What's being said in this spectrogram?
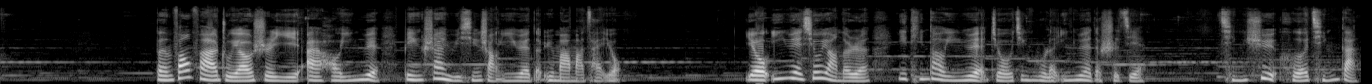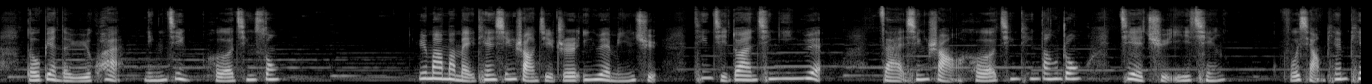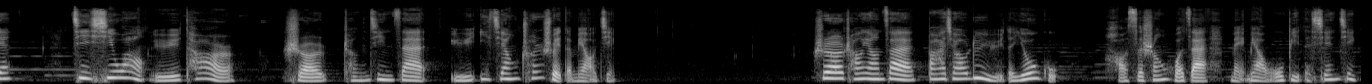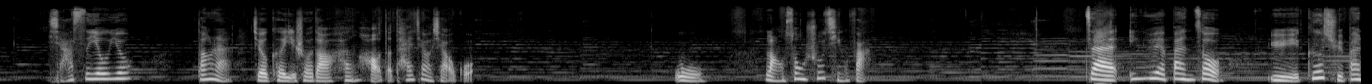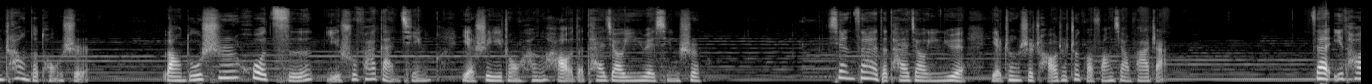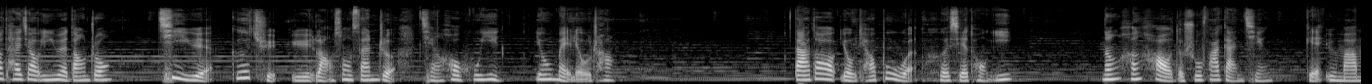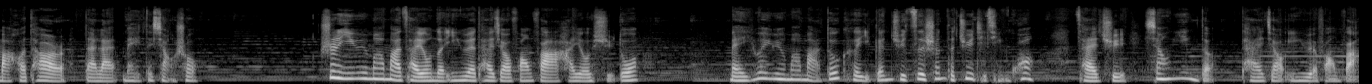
本方法主要是以爱好音乐并善于欣赏音乐的孕妈妈采用。有音乐修养的人，一听到音乐就进入了音乐的世界，情绪和情感都变得愉快、宁静和轻松。孕妈妈每天欣赏几支音乐名曲，听几段轻音乐，在欣赏和倾听当中借曲怡情，浮想翩翩，寄希望于胎儿。时而沉浸在于一江春水的妙境，时而徜徉在芭蕉绿雨的幽谷，好似生活在美妙无比的仙境，遐思悠悠，当然就可以收到很好的胎教效果。五、朗诵抒情法，在音乐伴奏与歌曲伴唱的同时。朗读诗或词以抒发感情，也是一种很好的胎教音乐形式。现在的胎教音乐也正是朝着这个方向发展。在一套胎教音乐当中，器乐、歌曲与朗诵三者前后呼应，优美流畅，达到有条不紊、和谐统一，能很好的抒发感情，给孕妈妈和胎儿带来美的享受。适宜孕妈妈采用的音乐胎教方法还有许多，每一位孕妈妈都可以根据自身的具体情况，采取相应的胎教音乐方法。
